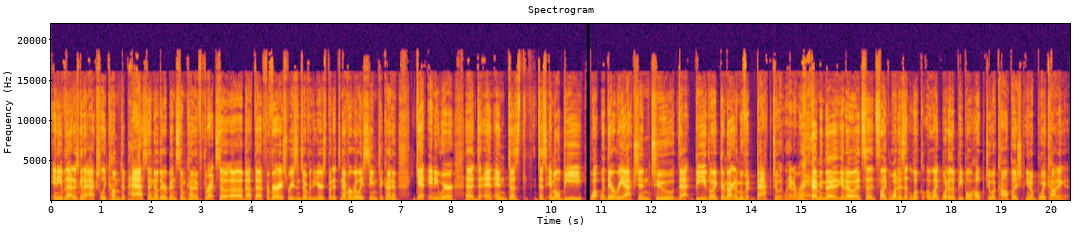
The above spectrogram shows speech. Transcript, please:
any of that is going to actually come to pass? I know there have been some kind of threats uh, uh, about that for various reasons over the years, but it's never really seemed to kind of get anywhere. Uh, and, and does, does MLB what would their reaction to that be? Like they're not going to move it back to Atlanta, right? I mean, the you know, it's it's like what does it look like? What do the people hope to accomplish? You know, boycotting it.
